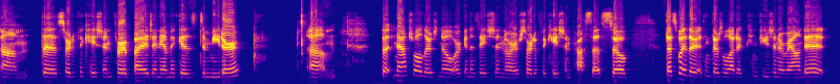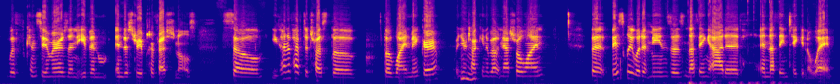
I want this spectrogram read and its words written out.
Um, the certification for biodynamic is Demeter, um, but natural, there's no organization or certification process. So that's why there, I think there's a lot of confusion around it with consumers and even industry professionals. So you kind of have to trust the the winemaker when you're mm-hmm. talking about natural wine. But basically, what it means is nothing added and nothing taken away.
